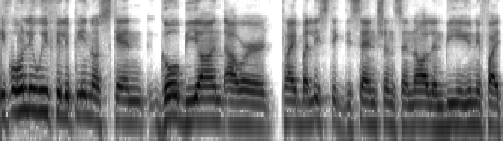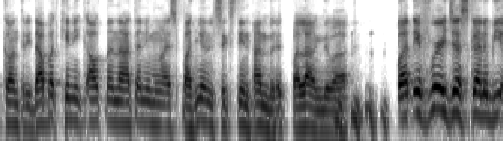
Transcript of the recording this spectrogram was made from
if only we Filipinos can go beyond our tribalistic dissensions and all and be a unified country, dapat kinik out na natin yung mga Espanyol 1600 pa lang, di ba? But if we're just gonna be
